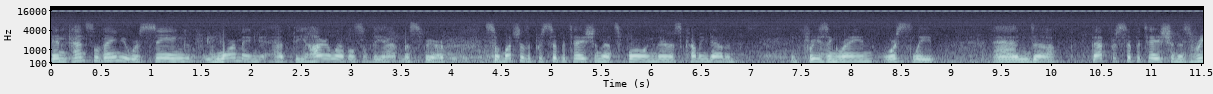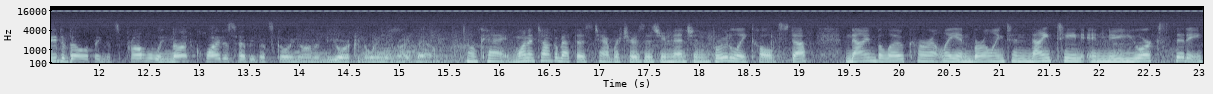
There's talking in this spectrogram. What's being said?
In Pennsylvania, we're seeing warming at the higher levels of the atmosphere. So much of the precipitation that's falling there is coming down in, in freezing rain or sleet. And uh, that precipitation is redeveloping. It's probably not quite as heavy that's going on in New York and New England right now. Okay. want to talk about those temperatures, as you mentioned, brutally cold stuff. 9 below currently in Burlington, 19 in New York City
